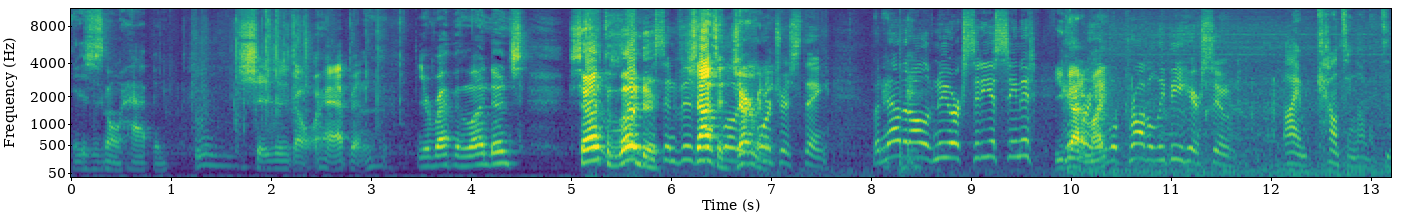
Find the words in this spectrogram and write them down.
It's just gonna happen. Mm. Shit just gonna happen. You're rapping London. Shout out to London. This Shout invisible out to Germany. fortress thing. But now that all of New York City has seen it, You got a Hammerhead mic? will probably be here soon. I am counting on it.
